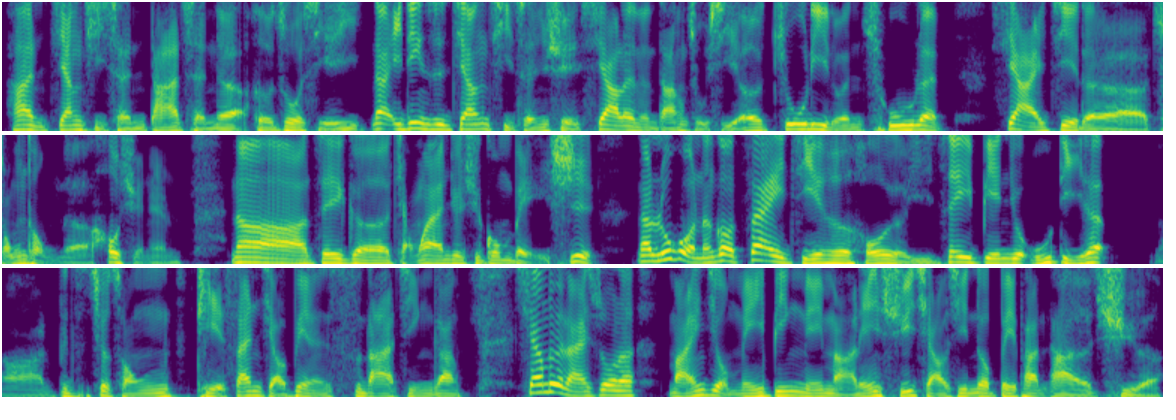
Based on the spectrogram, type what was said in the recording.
和江启臣达成了合作协议，那一定是江启臣选下任的党主席，而朱立伦出任下一届的总统的候选人。那这个蒋万安就去攻北市，那如果能够再结合侯友谊这一边，就无敌了。啊，不就从铁三角变成四大金刚？相对来说呢，马英九没兵没马，连徐巧芯都背叛他而去了。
